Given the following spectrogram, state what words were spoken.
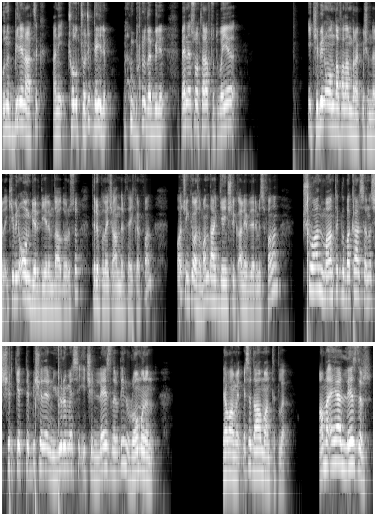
Bunu bilin artık. Hani çoluk çocuk değilim. Bunu da bilin. Ben en son taraf tutmayı 2010'da falan bırakmışımdır. 2011 diyelim daha doğrusu. Triple H, Undertaker falan. O çünkü o zaman daha gençlik alevlerimiz falan. Şu an mantıklı bakarsanız şirkette bir şeylerin yürümesi için Lesnar değil Roman'ın devam etmesi daha mantıklı. Ama eğer Lesnar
